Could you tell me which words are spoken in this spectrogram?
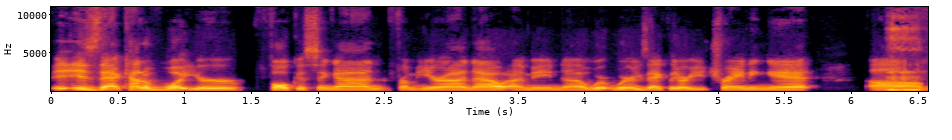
is that kind of what you're focusing on from here on out? I mean, uh, where, where exactly are you training at? Um,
